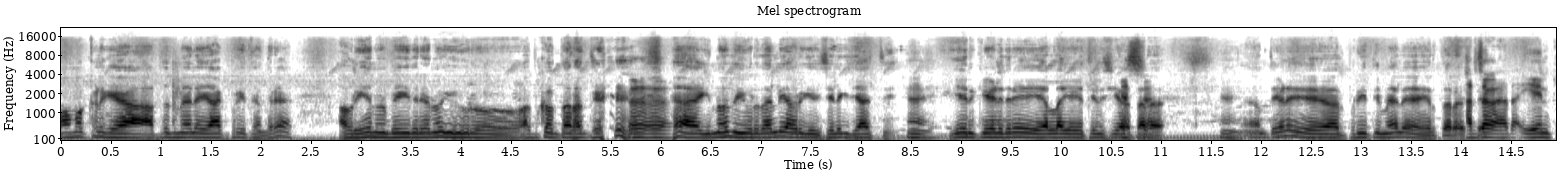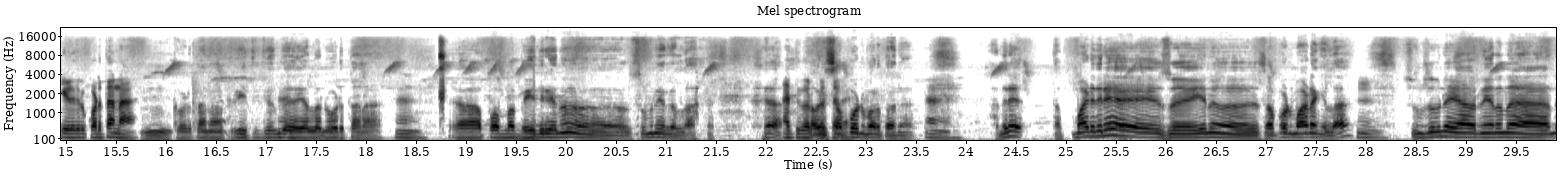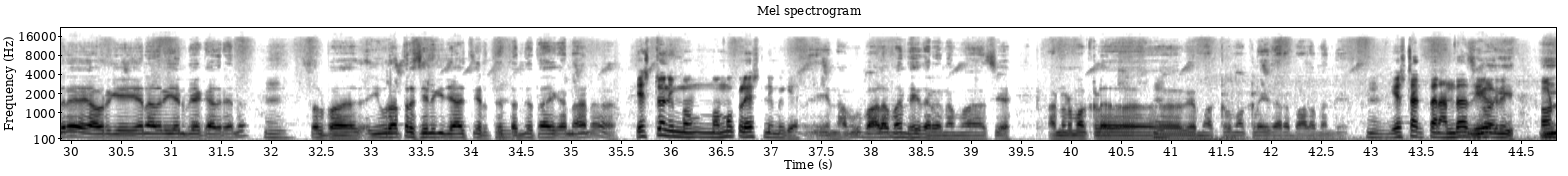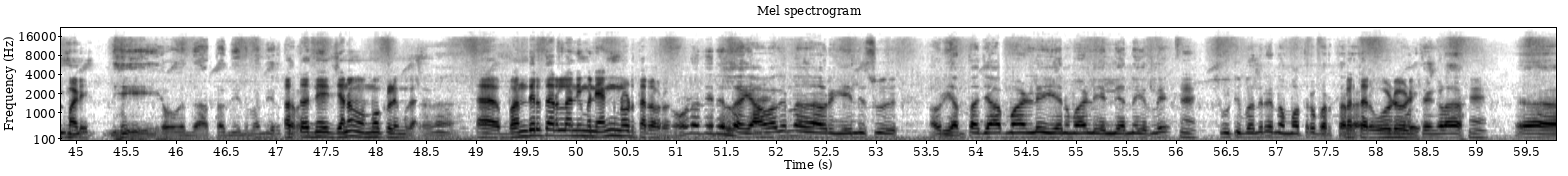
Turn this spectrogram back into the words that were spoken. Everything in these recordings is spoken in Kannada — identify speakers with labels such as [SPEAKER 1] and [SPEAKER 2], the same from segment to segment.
[SPEAKER 1] ಮೊಮ್ಮಕ್ಕಳಿಗೆ ಹಬ್ಬದ ಮೇಲೆ ಯಾಕೆ ಪ್ರೀತಿ ಅಂದರೆ ಅವ್ರು ಏನು ಬೇಯಿದ್ರೇನೋ ಇವರು ಅದ್ಕೊಂತಾರ ಅಂತೇಳಿ ಇನ್ನೊಂದು ಇವ್ರದಲ್ಲಿ ಅವ್ರಿಗೆ ಸೆಲಿಗೆ ಜಾಸ್ತಿ. ಏನು ಕೇಳಿದ್ರೆ ಎಲ್ಲ ತಿಳಿಸಿ ಹೇಳ್ತಾರೆ. ಅಂತೇಳಿ ಅದು ಪ್ರೀತಿ ಮೇಲೆ ಇರ್ತಾರೆ
[SPEAKER 2] ಏನು ಕೇಳಿದ್ರು ಕೊಡ್ತಾನ?
[SPEAKER 1] ಹ್ಞೂ ಕೊಡ್ತಾನ ಪ್ರೀತಿದಿಂದ ಎಲ್ಲ ನೋಡ್ತಾನ. ಅಪ್ಪ ಅಮ್ಮ ಬೇಯ್ದ್ರೇನು ಸುಮ್ಮನೆ ಇರಲ್ಲ ಅವ್ರಿಗೆ ಸಪೋರ್ಟ್ ಬರ್ತಾನೆ. ಅಂದರೆ ತಪ್ಪು ಮಾಡಿದರೆ ಏನು ಸಪೋರ್ಟ್ ಮಾಡೋಂಗಿಲ್ಲ. ಸುಮ್ ಸುಮ್ಮನೆ ಅವ್ರನ್ನೇನ ಅಂದರೆ ಅವ್ರಿಗೆ ಏನಾದರೂ ಏನು ಬೇಕಾದ್ರೇನು ಸ್ವಲ್ಪ ಇವ್ರ ಹತ್ರ ಸಿಲಿಗೆ ಜಾಸ್ತಿ ಇರುತ್ತೆ. ತಂದೆ ತಾಯಿಗ ನಾನು
[SPEAKER 2] ಎಷ್ಟು ನಿಮ್ಮ ಮೊಮ್ಮಕ್ಕಳು ಎಷ್ಟು ನಿಮಗೆ?
[SPEAKER 1] ನಮಗೆ ಭಾಳ ಮಂದಿ ಇದ್ದಾರೆ ನಮ್ಮ ಅಣ್ಣನ ಮಕ್ಕಳು ಮಕ್ಕಳು ಮಕ್ಕಳು ಇದ್ದಾರೆ ಭಾಳ ಮಂದಿ.
[SPEAKER 2] ಹ್ಞೂ ಎಷ್ಟು ಆಗ್ತಾನೆ ಅಂದಾಜು ಹೇಳಿ ಕೌಂಟ್ ಮಾಡಿ.
[SPEAKER 1] ಈ ಹತ್ತದಿನ ಹತ್ತು ಹದಿನೈದು ಮಂದಿ
[SPEAKER 2] ಹತ್ತು ಹದಿನೈದು ಜನ ಮೊಮ್ಮಕ್ಕಳು ನಿಮ್ಗೆ. ಬಂದಿರ್ತಾರಲ್ಲ ನಿಮ್ಮನ್ನ ಹೆಂಗ್ ನೋಡ್ತಾರ ಅವರು?
[SPEAKER 1] ನೋಡೋದೇನಿಲ್ಲ. ಯಾವಾಗನ ಅವ್ರಿಗೆ ಎಲ್ಲಿ ಸು ಅವ್ರು ಎಂತ ಜಾಬ್ ಮಾಡ್ಲಿ ಏನು ಮಾಡ್ಲಿ ಎಲ್ಲಿ ಅನ್ನ ಇರ್ಲಿ ಸೂಟಿ ಬಂದ್ರೆ ನಮ್ಮ ಹತ್ರ ಬರ್ತಾರೆ. ತಿಂಗಳ.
